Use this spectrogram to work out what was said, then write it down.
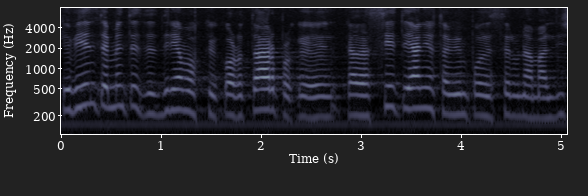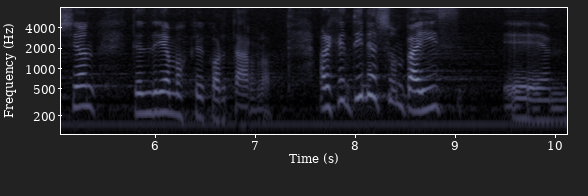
que evidentemente tendríamos que cortar, porque cada siete años también puede ser una maldición, tendríamos que cortarlo. Argentina es un país eh,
